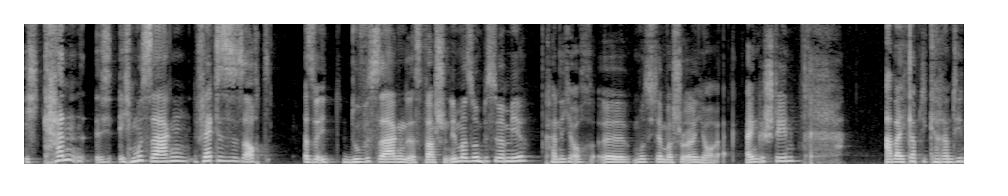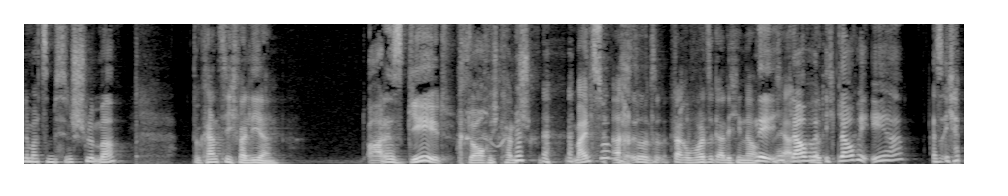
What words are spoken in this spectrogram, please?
ich kann, ich, ich muss sagen, vielleicht ist es auch, also ich, du wirst sagen, das war schon immer so ein bisschen bei mir, kann ich auch, äh, muss ich dann wahrscheinlich auch eingestehen. Aber ich glaube, die Quarantäne macht es ein bisschen schlimmer. Du kannst nicht verlieren. Oh, das geht. Doch, ich kann. Meinst du? Ach so, darauf wolltest du gar nicht hinaus. Nee, ich Ja, glaube, ich glaube eher, also ich habe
